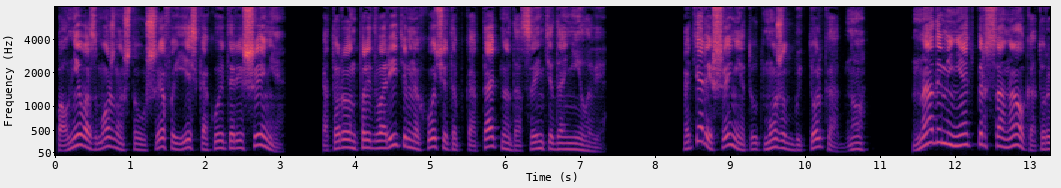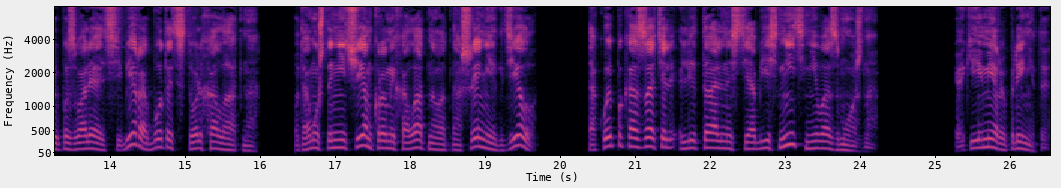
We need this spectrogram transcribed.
Вполне возможно, что у шефа есть какое-то решение, которое он предварительно хочет обкатать на доценте Данилове. Хотя решение тут может быть только одно. Надо менять персонал, который позволяет себе работать столь халатно. Потому что ничем, кроме халатного отношения к делу, такой показатель летальности объяснить невозможно. «Какие меры приняты?»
